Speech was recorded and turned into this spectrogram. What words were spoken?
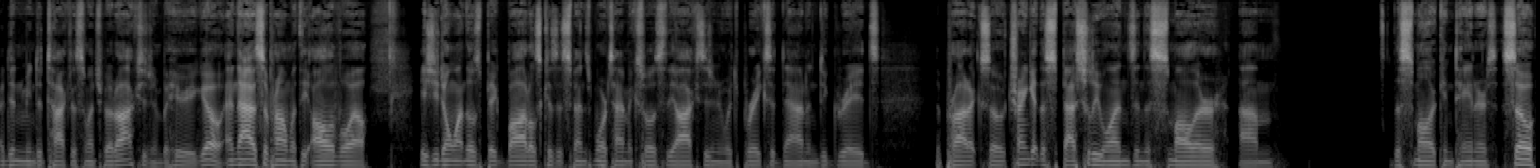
I didn't mean to talk this much about oxygen but here you go. And that's the problem with the olive oil is you don't want those big bottles because it spends more time exposed to the oxygen which breaks it down and degrades the product. So try and get the specialty ones in the smaller um, the smaller containers. So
